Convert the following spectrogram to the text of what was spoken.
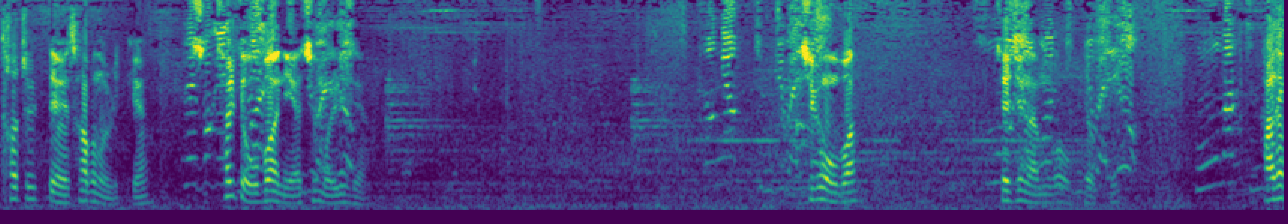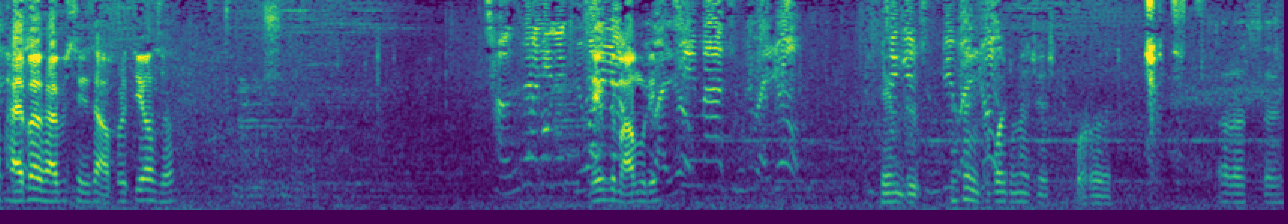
터질 때 4번 올릴게요. 설때 교환 5번이에요. 준비 지금. 올리세요. 지금 5번. 재진 영혼 남은 거 오케이, 오케이. 가서. 밟아요, 밟을 수 있는 사람 앞으로 뛰어서. 네임드 마무리. 네임드, 선생님. 도발 좀 해줘요. 멀어요. 알았어요.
